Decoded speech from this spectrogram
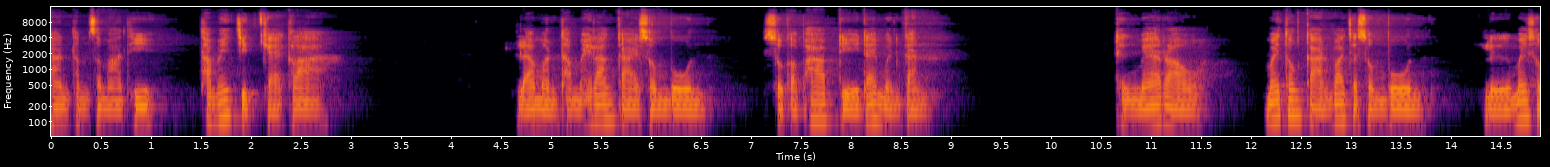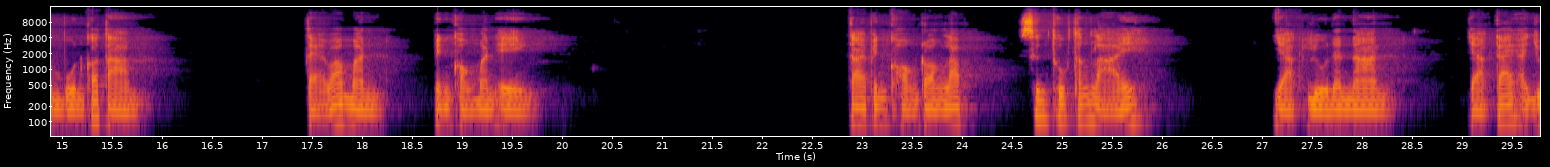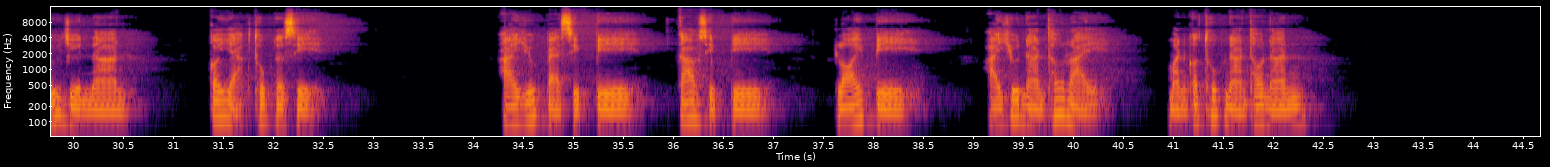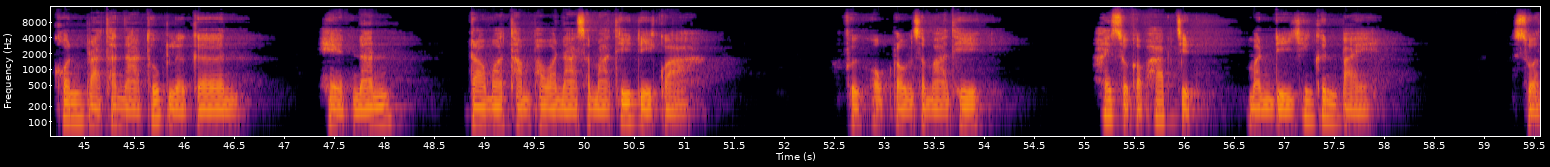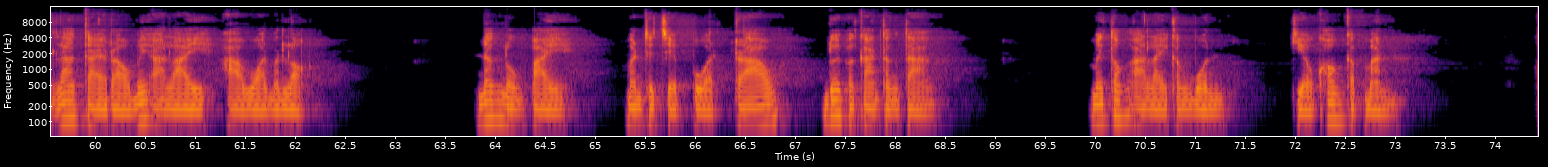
การทำสมาธิทำให้จิตแก่กล้า แล้วมันทำให้ร่างกายสมบูรณ์ สุขภาพดีได้เหมือนกัน ถึงแม้เราไม่ต้องการว่าจะสมบูรณ์ หรือไม่สมบูรณ์ก็ตาม แต่ว่ามันเป็นของมันเอง กลายเป็นของรองรับซึ่งทุกทั้งหลาย อยากอยู่นานๆ อยากได้อายุยืนนาน ก็อยากทุกข์นะสิ อายุ 80 ปี 90 ปีร้อยปี อายุนานเท่าไหร่ มันก็ทุกนานเท่านั้น คนปรารถนาทุกเหลือเกิน เหตุนั้น เรามาทำภาวนาสมาธิดีกว่า ฝึกอบรมสมาธิ ให้สุขภาพจิตมันดียิ่งขึ้นไป ส่วนร่างกายเราไม่อะไรอาวรมันหรอก นั่งลงไป มันจะเจ็บปวดร้าวด้วยประการต่างๆ ไม่ต้องอะไรกังวลเกี่ยวข้องกับมัน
